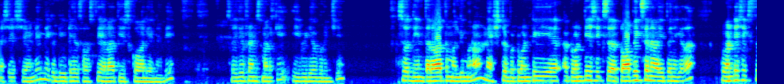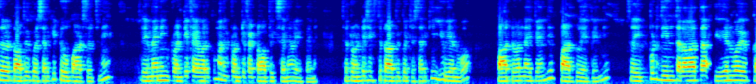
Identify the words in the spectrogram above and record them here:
మెసేజ్ చేయండి. మీకు డీటెయిల్స్ వస్తే ఎలా తీసుకోవాలి అనేది. సో ఇది ఫ్రెండ్స్ మనకి ఈ వీడియో గురించి. సో దీని తర్వాత మళ్ళీ మనం next twenty twenty six topics అనేవి అయిపోయినాయి కదా. ట్వంటీ సిక్స్త్ టాపిక్ వచ్చేసరికి టూ పార్ట్స్ వచ్చినాయి. రిమైనింగ్ ట్వంటీ ఫైవ్ వరకు మనకి ట్వంటీ ఫైవ్ టాపిక్స్ అనేవి అయిపోయినాయి. సో ట్వంటీ సిక్స్త్ టాపిక్ వచ్చేసరికి యుఎన్ఓ పార్ట్ వన్ అయిపోయింది పార్ట్ టూ అయిపోయింది. సో ఇప్పుడు దీని తర్వాత యుఎన్ఓ యొక్క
